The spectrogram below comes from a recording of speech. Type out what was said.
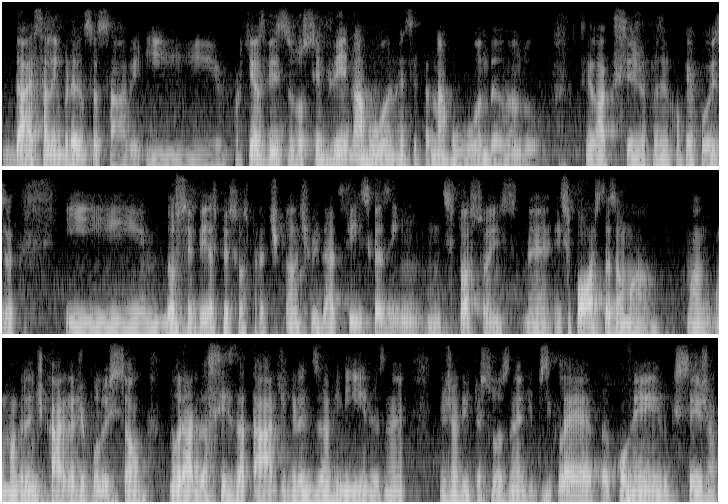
dar essa lembrança, sabe? E, porque às vezes você vê na rua, né? Você tá na rua andando, sei lá, que seja fazendo qualquer coisa, e você vê as pessoas praticando atividades físicas em, em situações né, expostas a uma, uma, uma, grande carga de poluição no horário das seis da tarde, grandes avenidas, né? Eu já vi pessoas, né, de bicicleta, correndo, que seja.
